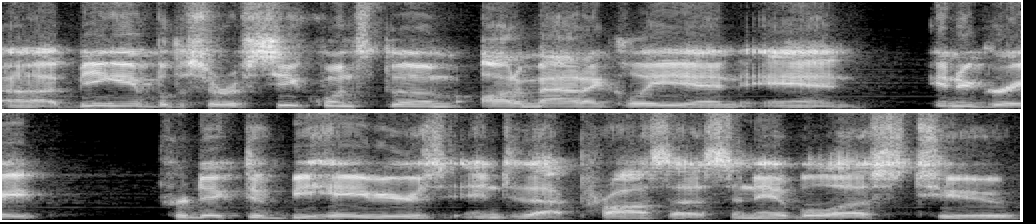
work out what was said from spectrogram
uh, being able to sort of sequence them automatically and, and integrate predictive behaviors into that process enable us to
